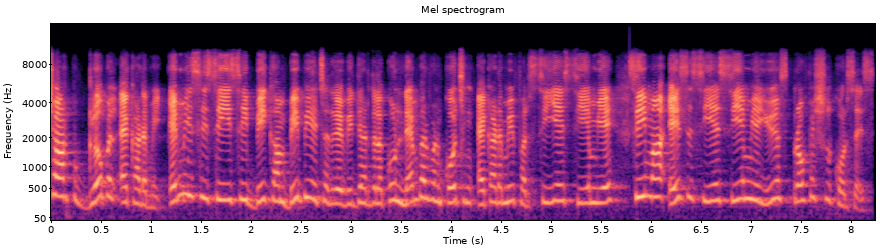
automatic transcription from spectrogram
Sharp global academy MEC CEC BCom BBA చదివే విద్యార్థులకు number one coaching academy for CA CMA CIMA ACCA CMA US professional courses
